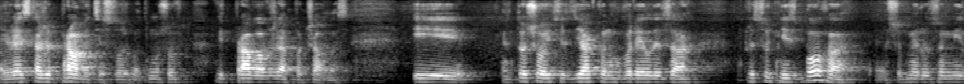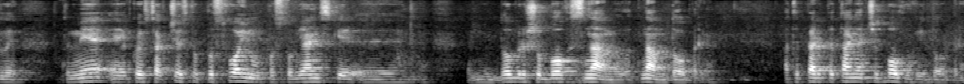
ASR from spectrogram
А єврей скаже, правиться служба, тому що відправа вже почалась. І те, що отець дякон говорили за присутність Бога, щоб ми розуміли, то ми якось так чисто по-своєму, по-слов'янськи, е, добре, що Бог з нами, от нам добре. А тепер питання, чи Богові добре.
